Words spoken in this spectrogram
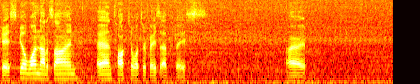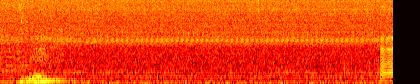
Okay, skill one not assigned, and talk to what's her face at the base. Alright. Hmm.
